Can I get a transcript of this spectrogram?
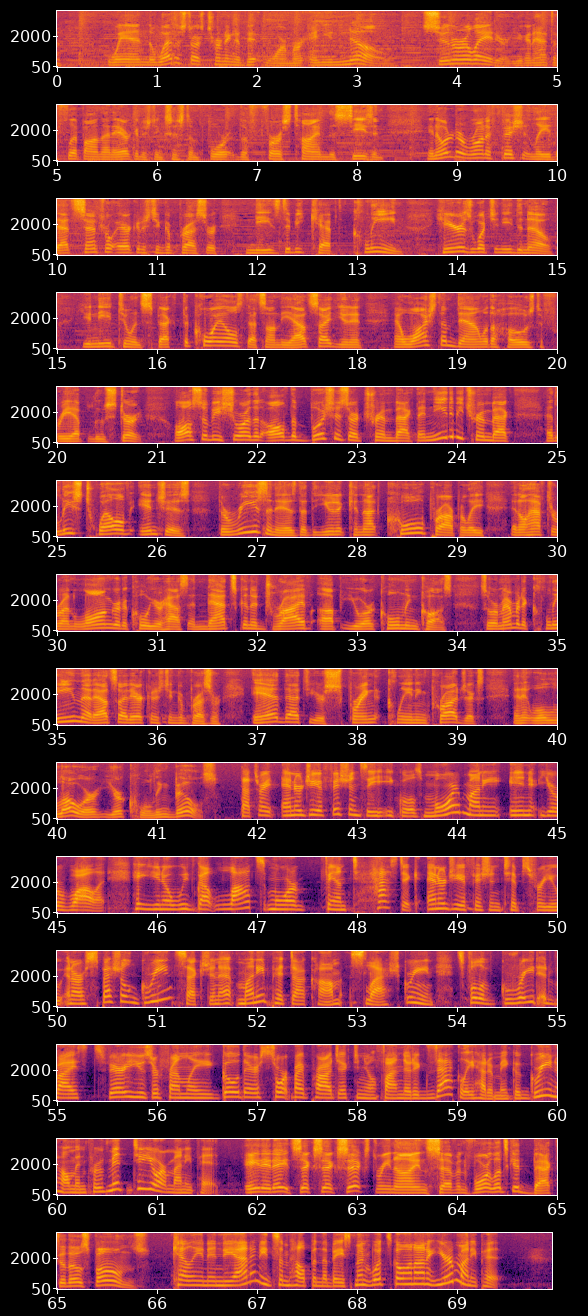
when the weather starts turning a bit warmer, and you know sooner or later you're going to have to flip on that air conditioning system for the first time this season. In order to run efficiently, that central air conditioning compressor needs to be kept clean. Here's what you need to know. You need to inspect the coils that's on the outside unit and wash them down with a hose to free up loose dirt. Also, be sure that all the bushes are trimmed back. They need to be trimmed back at least 12 inches. The reason is that the unit cannot cool properly and it'll have to run longer to cool your house, and that's going to drive up your cooling costs. So remember to clean that outside air conditioning compressor, add that to your spring cleaning projects, and it will lower your cooling bills. That's right. Energy efficiency equals more money in your wallet. Hey, you know, we've got lots more fantastic energy efficient tips for you in our special green section at moneypit.com slash green. It's full of great advice. It's very user friendly. Go there, sort by project, and you'll find out exactly how to make a green home improvement to your money pit. 888 666 3974. Let's get back to those phones. Kelly in Indiana needs some help in the basement. What's going on at your money pit?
